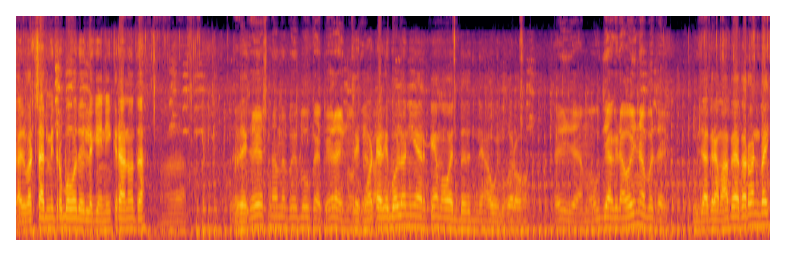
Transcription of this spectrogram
કાલ વરસાદ મિત્રો બહુ હતો એટલે કે નીકળ્યા નહોતા. જયેશ નામે ભાઈ બહુ કઈ પહેરાય નહોતું મોટેથી બોલો ને યાર કેમ અવાજ બધું આવું કરો? થઈ જાય. આમાં ઉજાગરા હોય ને બધાય. ઉજાગરામાં આપ્યા કરો ને ભાઈ?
